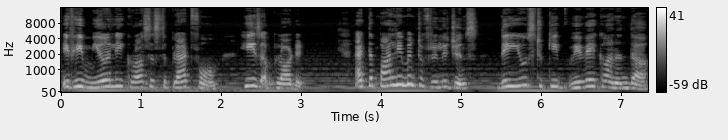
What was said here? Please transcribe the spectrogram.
If he merely crosses the platform, he is applauded. At the Parliament of Religions, they used to keep Vivekananda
